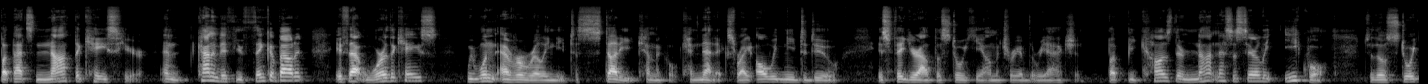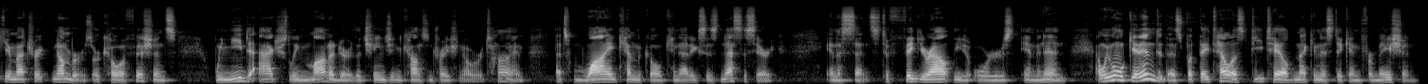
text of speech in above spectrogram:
But that's not the case here. And kind of if you think about it, if that were the case, we wouldn't ever really need to study chemical kinetics, right? All we'd need to do is figure out the stoichiometry of the reaction. But because they're not necessarily equal to those stoichiometric numbers or coefficients, we need to actually monitor the change in concentration over time. That's why chemical kinetics is necessary in a sense, to figure out these orders M and N. And we won't get into this, but they tell us detailed mechanistic information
